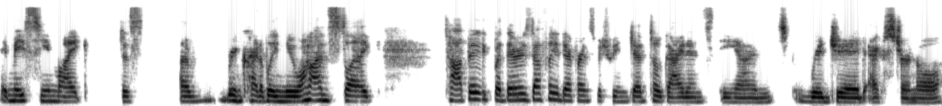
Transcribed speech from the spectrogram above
it may seem like just a incredibly nuanced like topic but there is definitely a difference between gentle guidance and rigid external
